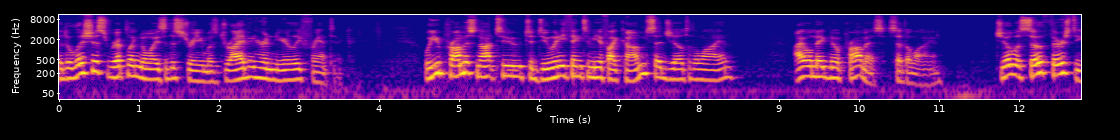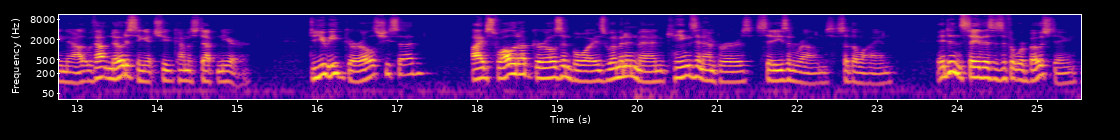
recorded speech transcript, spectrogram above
The delicious rippling noise of the stream was driving her nearly frantic. Will you promise not to, to do anything to me if I come? said Jill to the lion. I will make no promise, said the lion. Jill was so thirsty now that without noticing it, she had come a step nearer. Do you eat girls? she said. I have swallowed up girls and boys, women and men, kings and emperors, cities and realms, said the lion. It didn't say this as if it were boasting,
